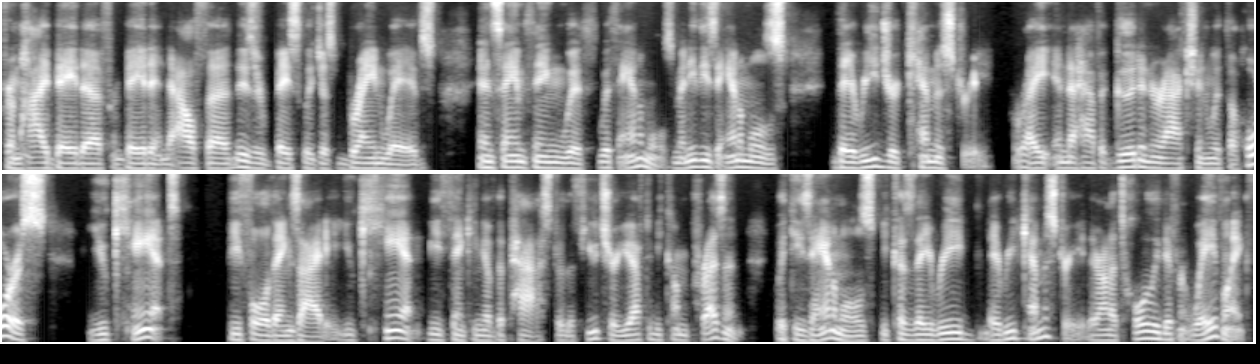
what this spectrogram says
from high beta from beta into alpha. These are basically just brain waves. And same thing with with animals. Many of these animals they read your chemistry right? And to have a good interaction with the horse you can't be full of anxiety. You can't be thinking of the past or the future. You have to become present with these animals because they read they read chemistry. They're on a totally different wavelength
